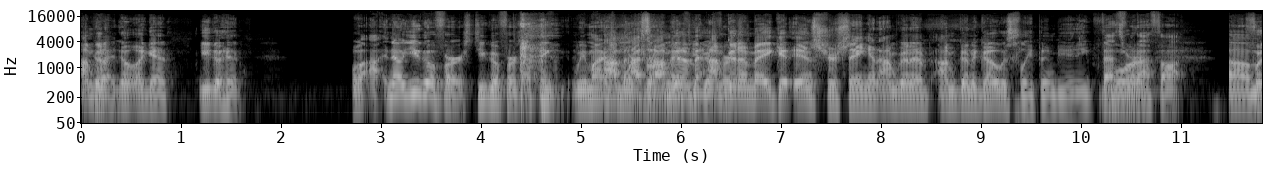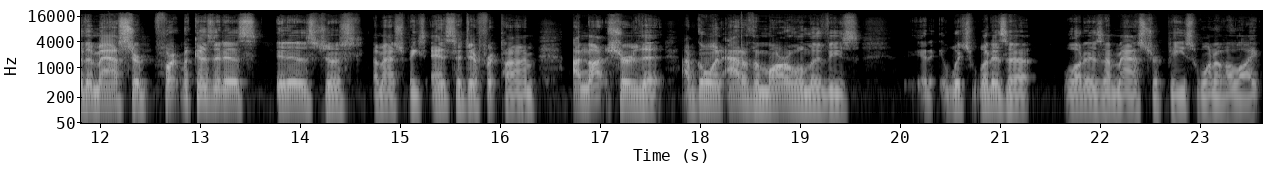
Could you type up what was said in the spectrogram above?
I'm Go gonna ahead. go again. You go ahead. Well, I, no, you go first. You go first. I think we might have I'm, more I said I'm gonna. ma- go I'm first. gonna make it interesting, and I'm gonna. I'm gonna go with Sleeping Beauty. That's what I thought. Um, for the master for because it is it is just a masterpiece and it's a different time i'm not sure that i'm going out of the marvel movies which what is a what is a masterpiece one of a like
